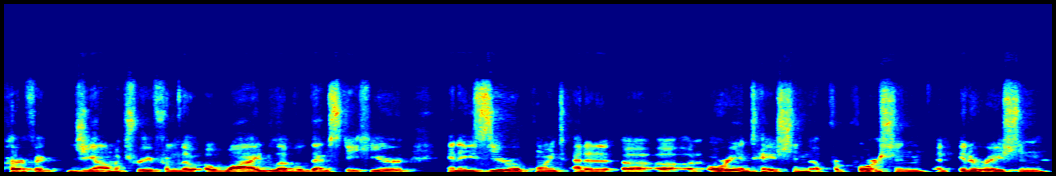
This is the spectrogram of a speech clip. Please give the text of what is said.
perfect geometry from the, a wide level density here and a zero point at a, a, a, an orientation, a proportion, an iteration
